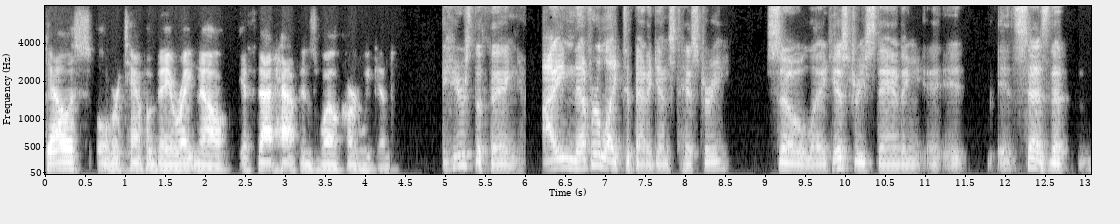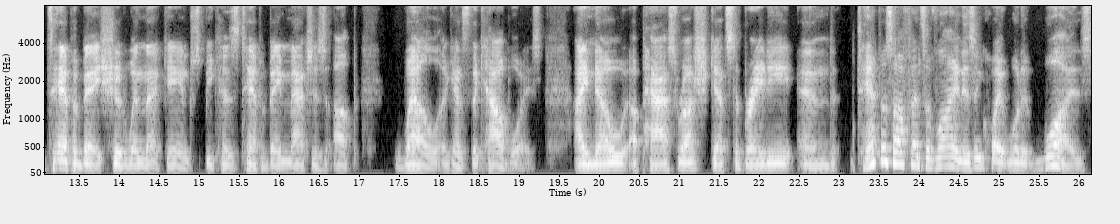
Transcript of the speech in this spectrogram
Dallas over Tampa Bay right now if that happens wild card weekend? Here's the thing I never like to bet against history. So like history standing, it it says that Tampa Bay should win that game just because Tampa Bay matches up well against the Cowboys. I know a pass rush gets to Brady, and Tampa's offensive line isn't quite what it was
